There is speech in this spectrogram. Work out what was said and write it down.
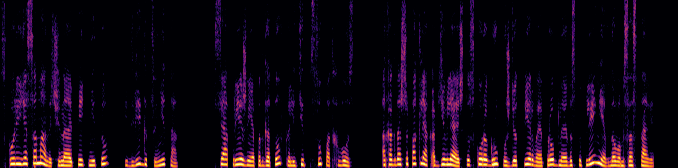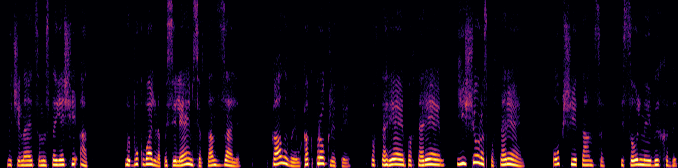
вскоре я сама начинаю петь не то и двигаться не так. Вся прежняя подготовка летит псу под хвост. А когда Шапокляк объявляет, что скоро группу ждет первое пробное выступление в новом составе, начинается настоящий ад. Мы буквально поселяемся в танцзале, вкалываем, как проклятые, повторяем, повторяем еще раз повторяем. Общие танцы и сольные выходы,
